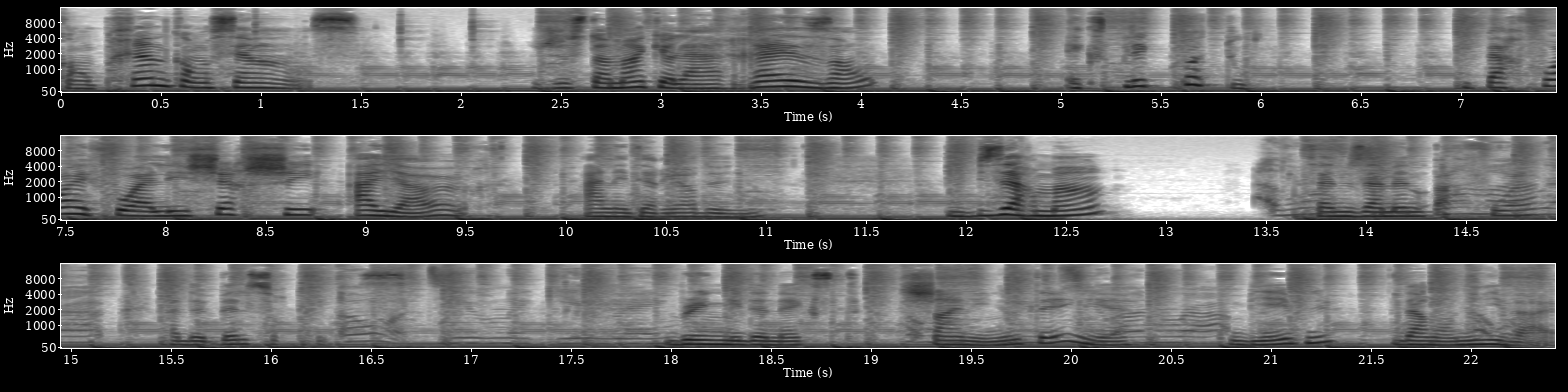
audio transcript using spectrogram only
qu'on prenne conscience justement que la raison explique pas tout. Puis parfois, il faut aller chercher ailleurs, à l'intérieur de nous. Puis bizarrement, ça nous amène parfois à de belles surprises. Bring me the next shiny new thing. Bienvenue dans mon univers.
